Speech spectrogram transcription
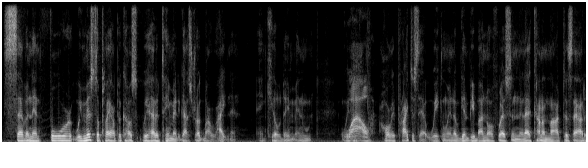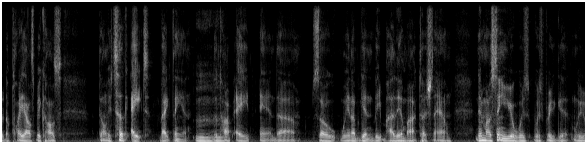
seven and four. We missed the playoff because we had a teammate that got struck by lightning and killed him. And We Wow. hardly practice that week, and we ended up getting beat by Northwestern, and that kind of knocked us out of the playoffs because they only took eight back then, the top eight, and uh, so we ended up getting beat by them by a touchdown. Then my senior year was was pretty good. We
